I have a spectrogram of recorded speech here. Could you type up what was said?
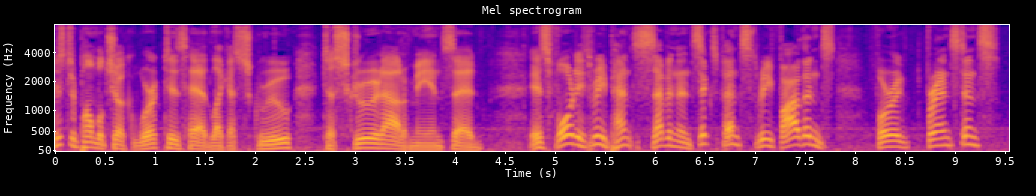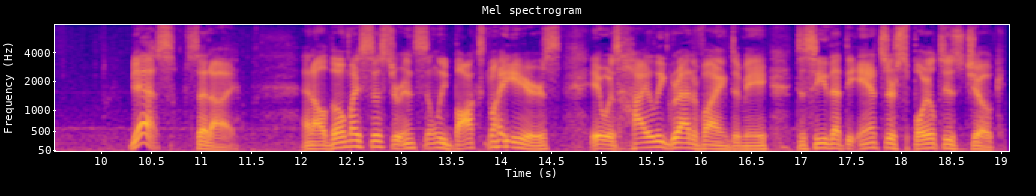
Mr. Pumblechook worked his head like a screw to screw it out of me and said, Is forty three pence seven and sixpence three farthings, for, for instance? Yes, said I and although my sister instantly boxed my ears, it was highly gratifying to me to see that the answer spoilt his joke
